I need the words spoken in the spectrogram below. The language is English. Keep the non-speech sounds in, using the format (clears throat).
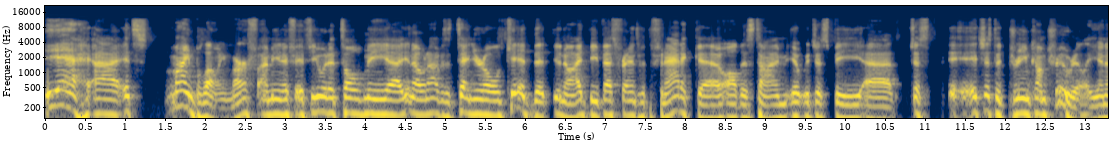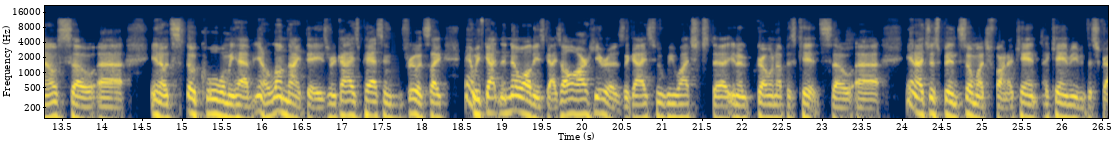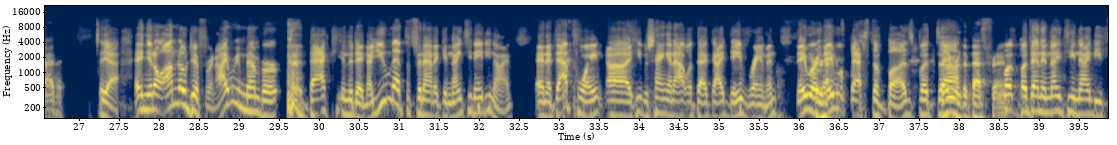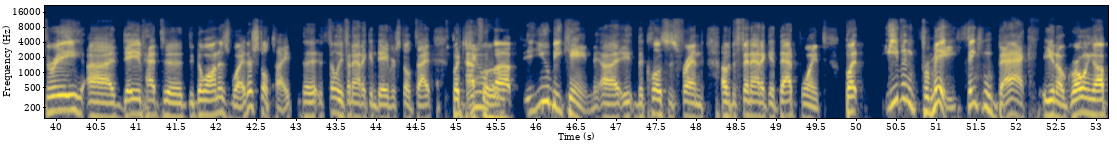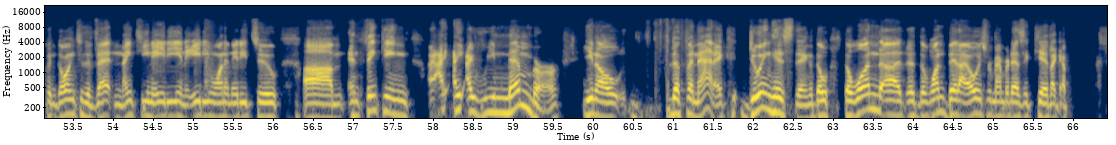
Yeah, uh, it's mind blowing, Murph. I mean, if, if you would have told me, uh, you know, when I was a 10 year old kid that, you know, I'd be best friends with the Phanatic uh, all this time, it would just be uh, just, it's just a dream come true, really, you know? So, uh, you know, it's so cool when we have, you know, alumni days or guys passing through. It's like, man, we've gotten to know all these guys, all our heroes, the guys who we watched, uh, you know, growing up as kids. So, uh, you know, it's just been so much fun. I can't, I can't even describe it. Yeah. And, you know, I'm no different. I remember (clears throat) back in the day. Now, you met the Phanatic in 1989. And at that point, uh, he was hanging out with that guy, Dave Raymond. They were they were best of buds, but they uh, were the best friends. But, but then in 1993, uh, Dave had to, to go on his way. They're still tight. The Phillie Phanatic and Dave are still tight. But you uh, you became uh, the closest friend of the Phanatic at that point. But even for me, thinking back, you know, growing up and going to the vet in 1980 and 81 and 82, um, and thinking, I, I, I, remember, you know, the Phanatic doing his thing. The the one uh, the one bit I always remembered as a kid, like a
